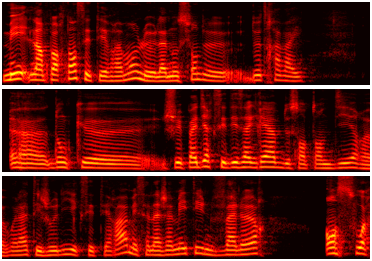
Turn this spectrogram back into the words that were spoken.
Mais l'important, c'était vraiment le, la notion de, de travail. Euh, donc, euh, je vais pas dire que c'est désagréable de s'entendre dire euh, voilà t'es jolie, etc. Mais ça n'a jamais été une valeur en soi.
